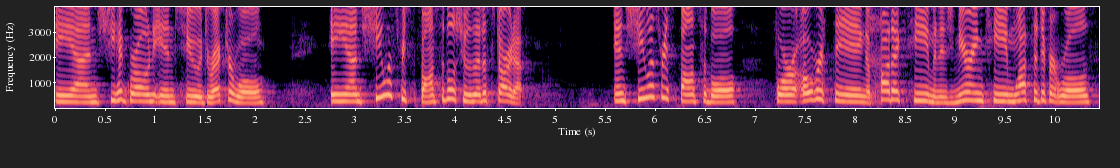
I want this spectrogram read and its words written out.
and she had grown into a director role, and she was responsible. She was at a startup, and she was responsible for overseeing a product team, an engineering team, lots of different roles.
